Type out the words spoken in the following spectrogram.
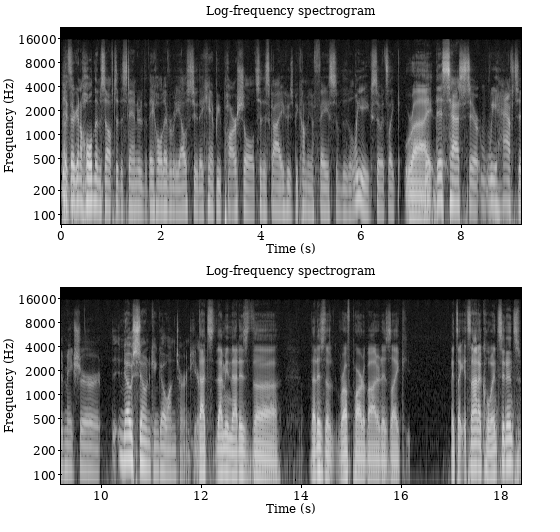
That's- if they're going to hold themselves to the standard that they hold everybody else to, they can't be partial to this guy who's becoming a face of the league. So it's like, th- right. this has to, we have to make sure no stone can go unturned here. That's I mean that is the that is the rough part about it is like it's like it's not a coincidence,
